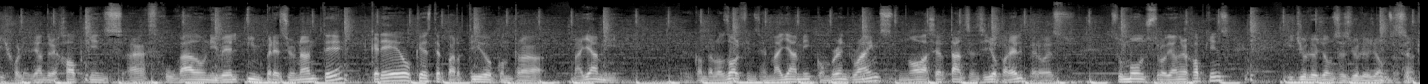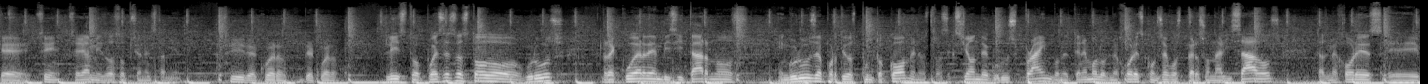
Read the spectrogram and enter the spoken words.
híjole, de Andre Hopkins ha jugado a un nivel impresionante. Creo que este partido contra Miami, eh, contra los Dolphins en Miami, con Brent Grimes, no va a ser tan sencillo para él, pero es, es un monstruo de Andre Hopkins. Y Julio Jones es Julio Jones, así que sí, serían mis dos opciones también. Sí, de acuerdo, de acuerdo. Listo, pues eso es todo, gurús. Recuerden visitarnos en gurúsdeportivos.com, en nuestra sección de Gurús Prime, donde tenemos los mejores consejos personalizados, las mejores eh,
